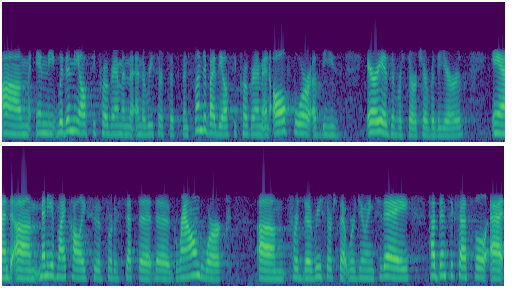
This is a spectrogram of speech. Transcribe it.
um, the, within the ELSI program and the, and the research that's been funded by the ELSI program in all four of these areas of research over the years. And um, many of my colleagues who have sort of set the, the groundwork um, for the research that we're doing today have been successful at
